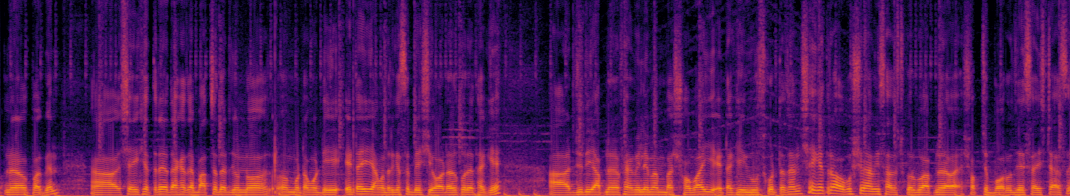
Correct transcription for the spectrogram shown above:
আপনারাও পাবেন। সেই ক্ষেত্রে দেখা যায় বাচ্চাদের জন্য মোটামুটি এটাই আমাদের কাছে বেশি অর্ডার করে থাকে। আর যদি আপনার ফ্যামিলি মেম্বার সবাই এটাকে ইউজ করতে চান, সেই ক্ষেত্রে অবশ্যই আমি সাজেস্ট করব আপনারা সবচেয়ে বড় যে সাইজটা আছে,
